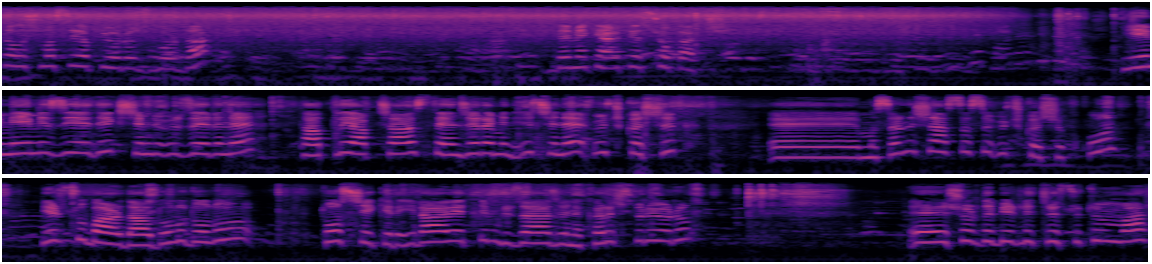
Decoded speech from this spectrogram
çalışması yapıyoruz burada. Demek herkes çok aç. Yemeğimizi yedik. Şimdi üzerine tatlı yapacağız. Tenceremin içine 3 kaşık eee, mısır nişastası, 3 kaşık un, 1 su bardağı dolu dolu toz şekeri ilave ettim. Güzelce karıştırıyorum. Eee, şurada 1 litre sütüm var.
